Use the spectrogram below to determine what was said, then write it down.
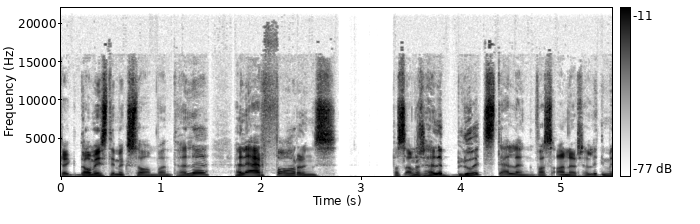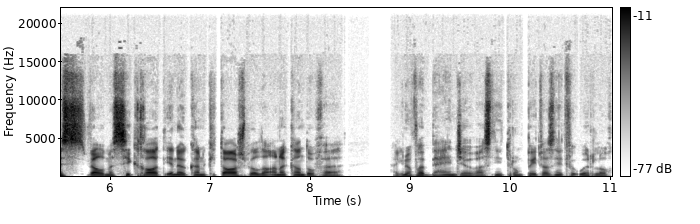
Kyk, daarmee stem ek saam want hulle hulle ervarings was anders. Hulle blootstelling was anders. Hulle het nie mis, wel musiek gehad, een ou kan gitaar speel, die ander kant of 'n ek weet nog of 'n banjo was nie, trompet was net vir oorlog.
